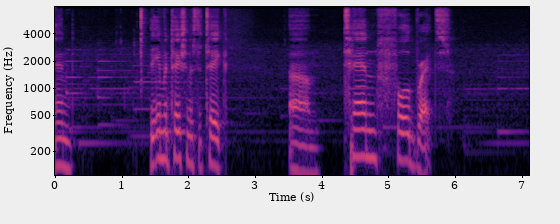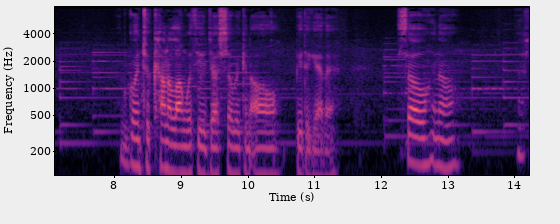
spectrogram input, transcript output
And the invitation is to take um, 10 full breaths. I'm going to count along with you just so we can all be together. So, you know, just,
